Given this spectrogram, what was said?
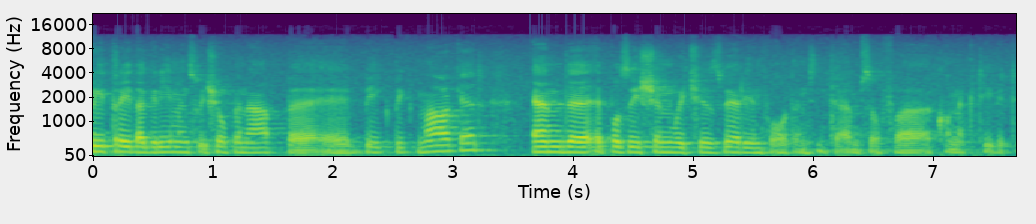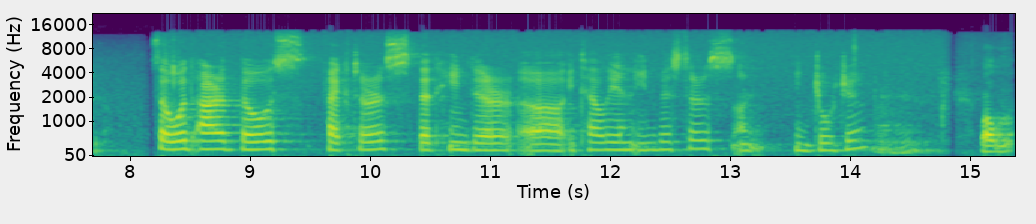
free trade agreements which open up a big big market and a position which is very important in terms of connectivity. So what are those factors that hinder uh, Italian investors on, in Georgia? Mm -hmm. Well,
